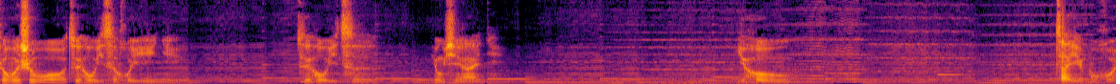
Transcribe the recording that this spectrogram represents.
这会是我最后一次回忆你，最后一次。用心爱你，以后再也不会。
